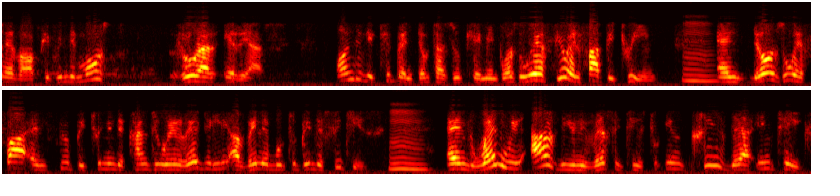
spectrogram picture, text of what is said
serve our people in the most rural areas, only the Cuban doctors who came in because we were few and far between. Mm. And those who were far and few between in the country were readily available to be in the cities. Mm. And when we asked the universities to increase their intakes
